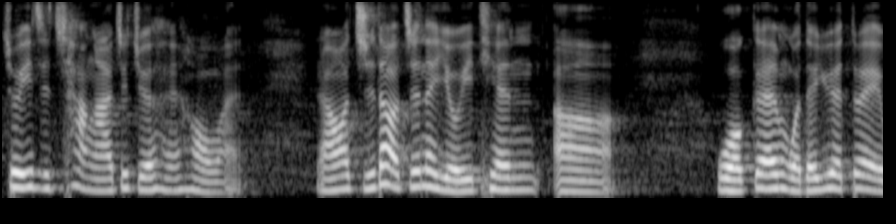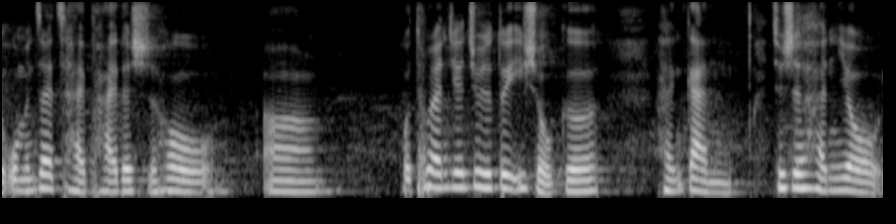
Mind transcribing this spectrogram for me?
就一直唱啊，就觉得很好玩。然后直到真的有一天啊、我跟我的乐队我们在彩排的时候，嗯、我突然间就是对一首歌很感，就是很有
